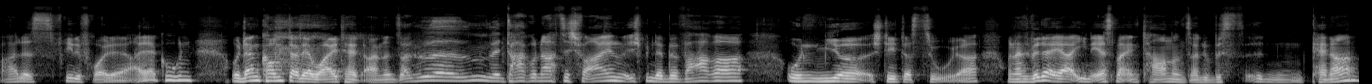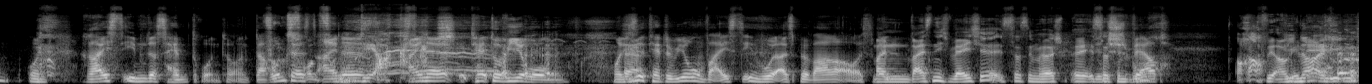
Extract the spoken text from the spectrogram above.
alles Friede, Freude, Eierkuchen. Und dann kommt da der Whitehead an und sagt, äh, wenn Tag und Nacht sich vereinen, ich bin der Bewahrer und mir steht das zu, ja. Und dann will er ja ihn erstmal enttarnen und sagen, du bist ein Penner und reißt ihm das Hemd runter. Und darunter ist eine, eine Tätowierung. Und diese Tätowierung weist ihn wohl als Bewahrer aus. Man weiß nicht welche, ist das im Hörspiel, äh, ist Den das im Schwert. Buch? Ach, wie naheliegend.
